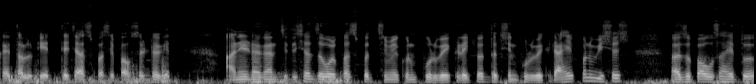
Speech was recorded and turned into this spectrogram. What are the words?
काही तालुके आहेत त्याच्या आसपास हे पावसाचे ढग आहेत. आणि ढगांची दिशा जवळपास पश्चिमेकडून पूर्वेकडे किंवा दक्षिण पूर्वेकडे आहे पण विशेष जो पाऊस आहे तो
